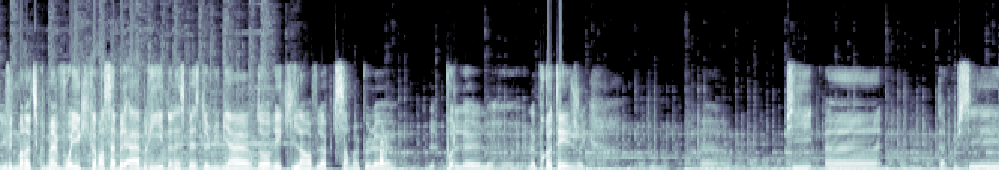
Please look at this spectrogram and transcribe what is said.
il vous demande un petit coup de main. Vous voyez qu'il commence à, br- à briller d'une espèce de lumière dorée qui l'enveloppe, qui semble un peu le le, le, le- protéger. Euh, puis euh, un peu c'est.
